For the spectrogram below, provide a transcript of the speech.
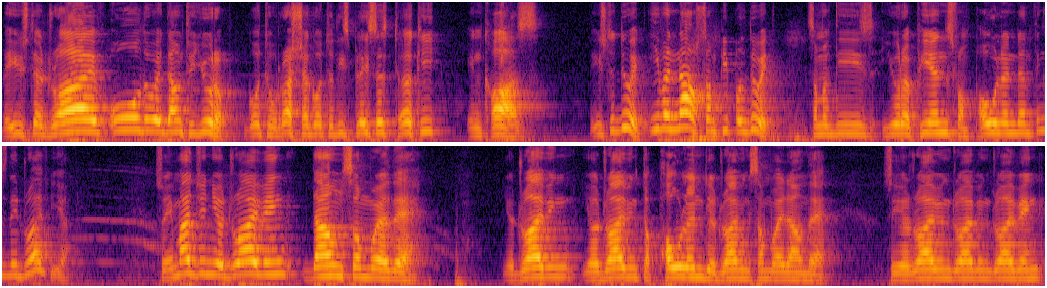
They used to drive all the way down to Europe, go to Russia, go to these places, Turkey, in cars. They used to do it. Even now, some people do it. Some of these Europeans from Poland and things, they drive here. So imagine you're driving down somewhere there. You're driving, you're driving to Poland, you're driving somewhere down there. So you're driving, driving, driving.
